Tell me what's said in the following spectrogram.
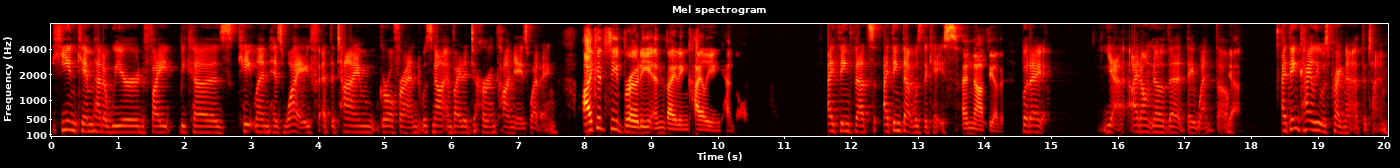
he and Kim had a weird fight because Caitlyn, his wife at the time, girlfriend, was not invited to her and Kanye's wedding. I could see Brody inviting Kylie and Kendall, I think that's, I think that was the case. and not the other. but I, yeah, I don't know that they went though. Yeah. I think Kylie was pregnant at the time,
